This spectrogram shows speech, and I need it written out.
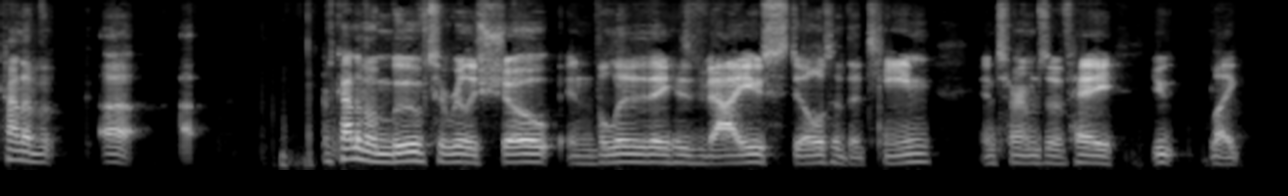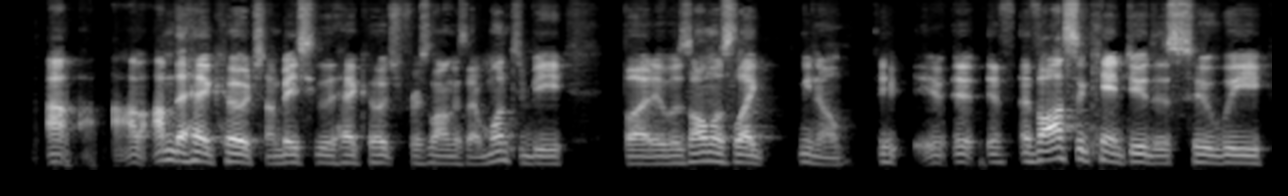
kind of a, a kind of a move to really show and validate his value still to the team in terms of hey, you like I, am the head coach. I'm basically the head coach for as long as I want to be. But it was almost like you know if if, if Austin can't do this, who we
